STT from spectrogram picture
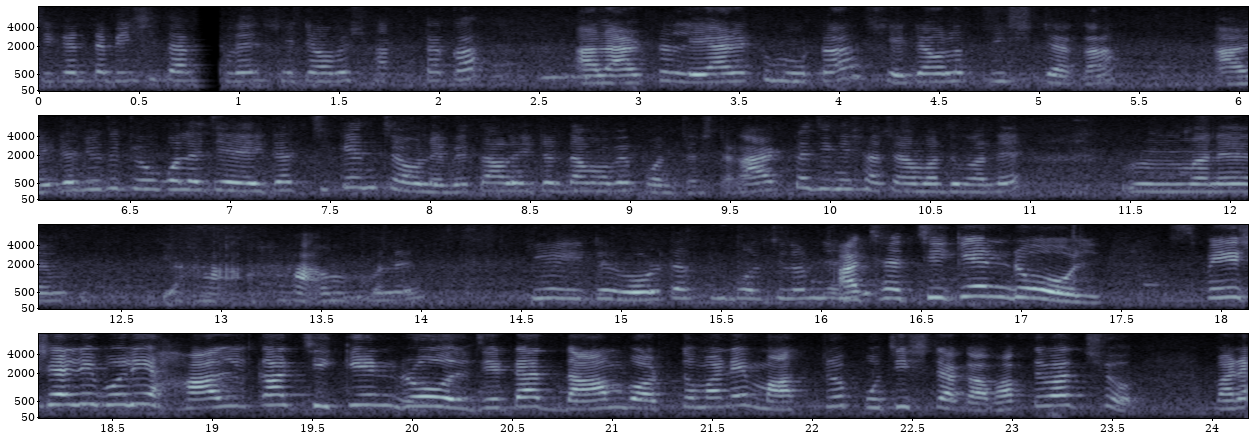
চিকেনটা বেশি থাকলে সেটা হবে ষাট টাকা। আর আরেকটা লেয়ার একটু মোটা সেটা হলো ত্রিশ টাকা। আর এটা যদি কেউ বলে যে এটা চিকেন চাও নেবে তাহলে এটার দাম হবে পঞ্চাশ টাকা। আরেকটা জিনিস আছে আমার দোকানে মানে মানে কি এটা রোলটা কি বলছিলাম আচ্ছা চিকেন রোল স্পেশালি বলি হালকা চিকেন রোল যেটার দাম বর্তমানে মাত্র পঁচিশ টাকা। ভাবতে পারছ? মানে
